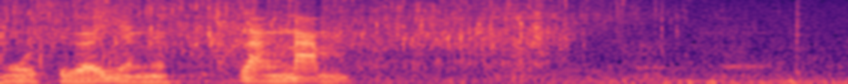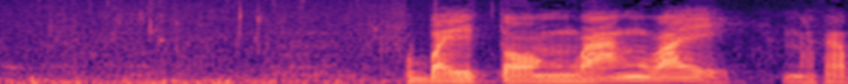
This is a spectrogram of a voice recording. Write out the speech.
หูเสืออย่างเนี้ยล้างน้ำ ใบตองวางไว้นะครับ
